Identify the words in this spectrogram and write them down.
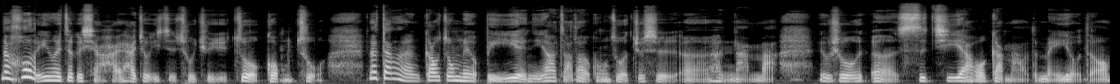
那后来因为这个小孩，他就一直出去做工作。那当然，高中没有毕业，你要找到工作就是呃很难嘛。比如说呃司机啊或干嘛的没有的哦。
